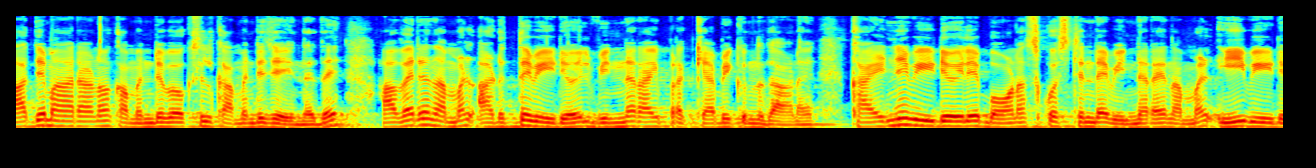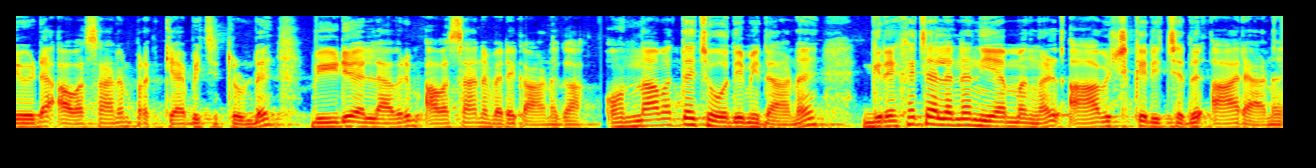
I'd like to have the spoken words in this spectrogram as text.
ആദ്യം ആരാണോ കമന്റ് ബോക്സിൽ കമന്റ് ചെയ്യുന്നത് അവരെ നമ്മൾ അടുത്ത വീഡിയോയിൽ വിന്നറായി പ്രഖ്യാപിക്കുന്നതാണ്. കഴിഞ്ഞ വീഡിയോയിലെ ബോണസ് ക്വസ്റ്റിന്റെ വിന്നറെ നമ്മൾ ഈ വീഡിയോയുടെ അവസാനം പ്രഖ്യാപിച്ചിട്ടുണ്ട്. വീഡിയോ എല്ലാവരും അവസാനം വരെ കാണുക. ഒന്നാമത്തെ ചോദ്യം ഇതാണ്. ഗ്രഹചലന നിയമങ്ങൾ ആവിഷ്കരിച്ചത് ആരാണ്?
